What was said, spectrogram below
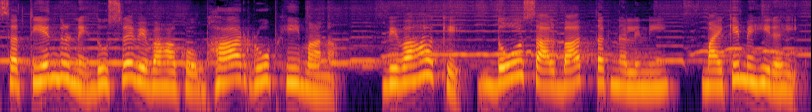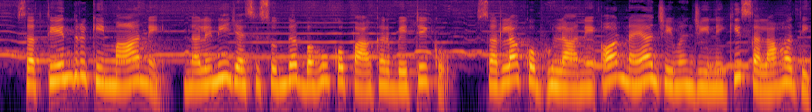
सत्येंद्र ने दूसरे विवाह को भार रूप ही माना। विवाह के दो साल बाद तक नलिनी मायके में ही रही। सत्येंद्र की माँ ने नलिनी जैसी सुंदर बहू को पाकर बेटे को, सरला को भुलाने और नया जीवन जीने की सलाह दी।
